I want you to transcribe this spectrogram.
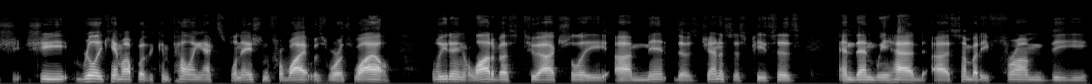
she, she really came up with a compelling explanation for why it was worthwhile, leading a lot of us to actually uh, mint those Genesis pieces. And then we had uh, somebody from the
